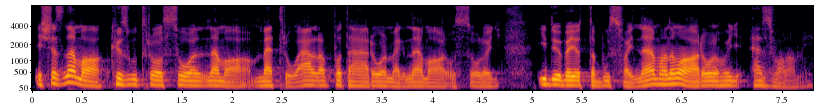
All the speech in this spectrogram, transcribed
És ez nem a közútról szól, nem a metró állapotáról, meg nem arról szól, hogy időbe jött a busz, vagy nem, hanem arról, hogy ez valami.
